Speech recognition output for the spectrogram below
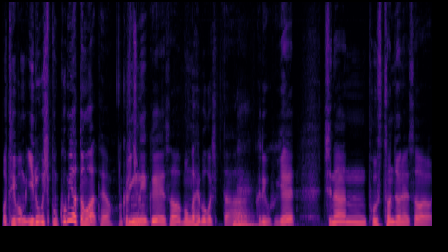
어떻게 보면 이루고 싶은 꿈이었던 것 같아요. 그렇죠. 빅리그에서 뭔가 해보고 싶다. 네. 그리고 그게 지난 보스턴전에서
